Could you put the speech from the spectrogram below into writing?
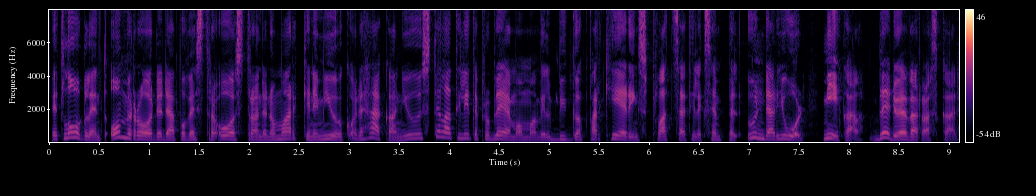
ett låglänt område där på Västra Åstranden och marken är mjuk och det här kan ju ställa till lite problem om man vill bygga parkeringsplatser till exempel under jord. Mikael, blev du överraskad?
